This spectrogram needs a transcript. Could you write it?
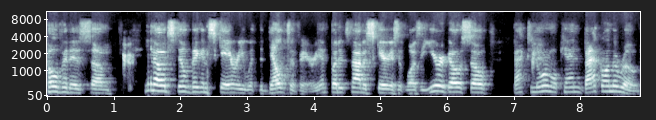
COVID is, um, you know, it's still big and scary with the Delta variant, but it's not as scary as it was a year ago. So back to normal, Ken. Back on the road.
